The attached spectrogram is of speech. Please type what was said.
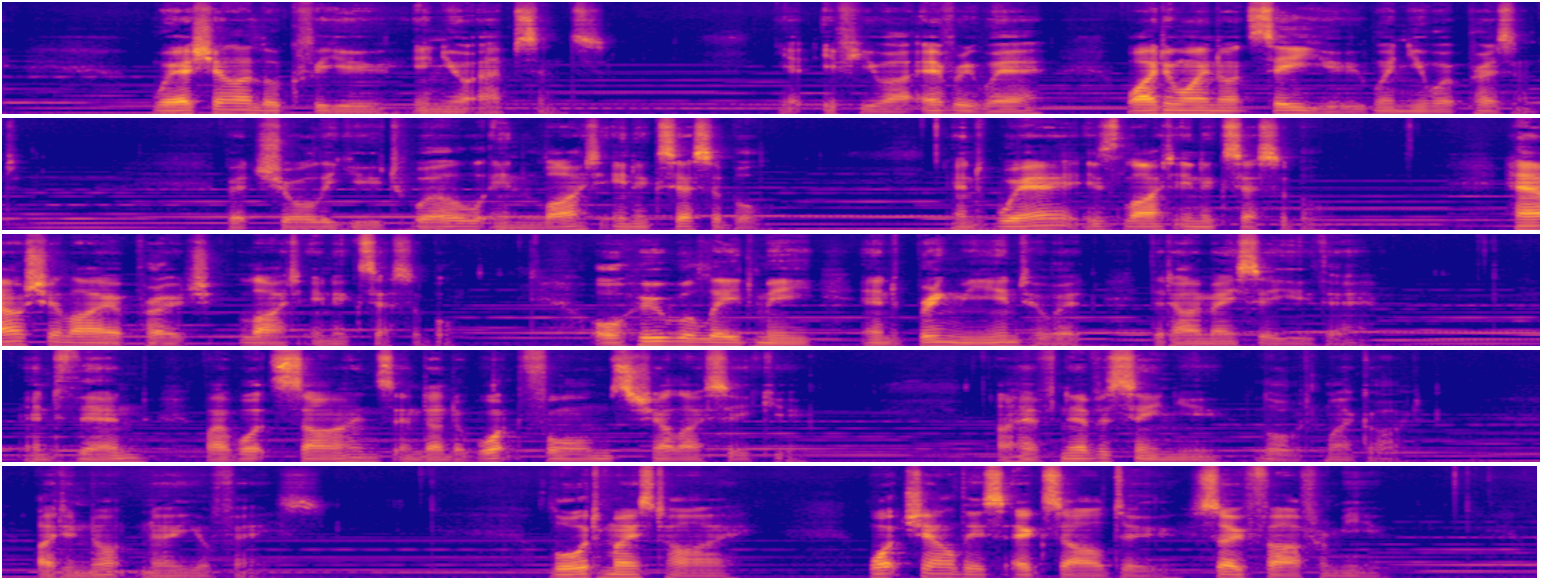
where shall I look for you in your absence? Yet if you are everywhere, why do I not see you when you are present? But surely you dwell in light inaccessible. And where is light inaccessible? How shall I approach light inaccessible? Or who will lead me and bring me into it that I may see you there? And then, by what signs and under what forms shall I seek you? I have never seen you, Lord my God. I do not know your face. Lord Most High, what shall this exile do, so far from you?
